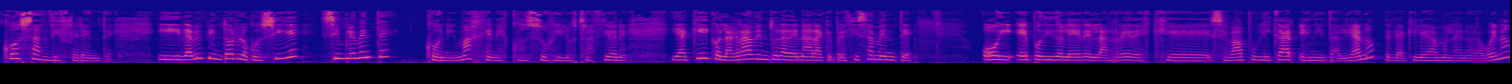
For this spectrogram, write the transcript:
cosas diferentes. Y David Pintor lo consigue simplemente con imágenes, con sus ilustraciones. Y aquí con la gran aventura de Nara, que precisamente hoy he podido leer en las redes que se va a publicar en italiano, desde aquí le damos la enhorabuena,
